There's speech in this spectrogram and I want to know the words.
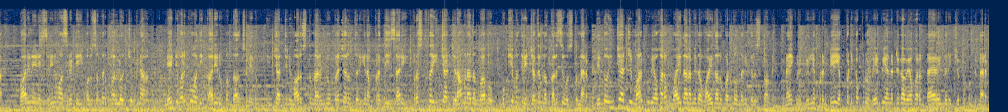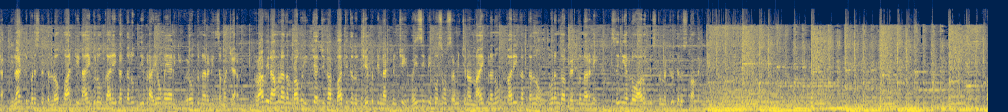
బాలినేని శ్రీనివాస్ రెడ్డి పలు సందర్భాల్లో చెప్పినా నేటి వరకు అది కార్యరూపం దాల్చలేదు. ఇన్ఛార్జిని మారుస్తున్నారంటూ ప్రచారం జరిగిన ప్రతిసారి ప్రస్తుత ఇన్ఛార్జి రామనాథం బాబు ముఖ్యమంత్రి జగన్ను కలిసి వస్తున్నారు. దీంతో ఇన్ఛార్జి మార్పు వ్యవహారం వాయిదాల మీద వాయిదాలు పడుతోందని తెలుస్తోంది. వినాయకుడి పెళ్ళిప్పుడంటే ఎప్పటికప్పుడు రేపే అన్నట్టుగా వ్యవహారం తయారైందని చెప్పుకుంటున్నారట. ఇలాంటి పరిస్థితుల్లో పార్టీ నాయకులు కార్యకర్తలు తీవ్ర అయోమయానికి గురవుతున్నారని సమాచారం. రావి రామనాథం బాబు ఇన్ఛార్జిగా బాధ్యతలు చేపట్టినట్టు నుంచి వైసీపీ కోసం శ్రమించిన నాయకులను కార్యకర్తలను దూరంగా పెడుతున్నారని సీనియర్లు ఆరోపిస్తున్నట్లు తెలుస్తోంది.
